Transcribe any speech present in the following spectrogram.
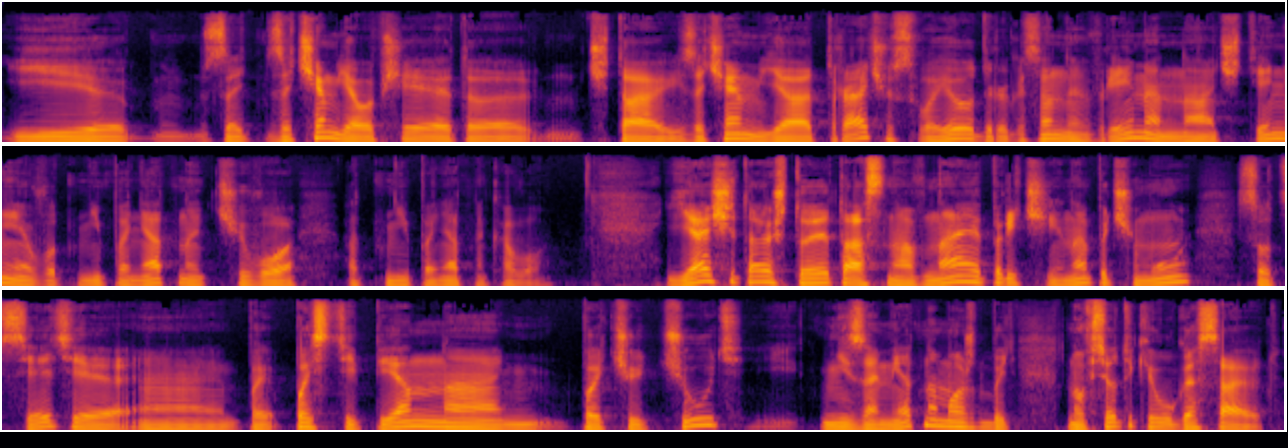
и за, зачем я вообще это читаю, и зачем я трачу свое драгоценное время на чтение вот непонятно чего от непонятно кого. Я считаю, что это основная причина, почему соцсети э, постепенно, по чуть-чуть, незаметно, может быть, но все-таки угасают.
